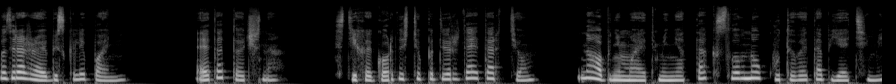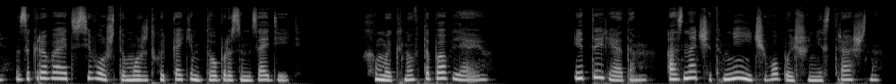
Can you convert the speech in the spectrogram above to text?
Возражаю без колебаний. Это точно. С тихой гордостью подтверждает Артём, но обнимает меня так, словно укутывает объятиями, закрывает всего, что может хоть каким-то образом задеть. Хмыкнув, добавляю. И ты рядом, а значит, мне ничего больше не страшно.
